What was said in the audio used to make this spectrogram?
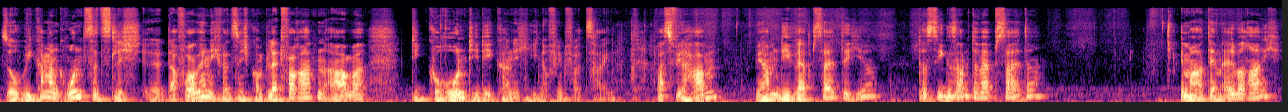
So, wie kann man grundsätzlich äh, da vorgehen? Ich werde es nicht komplett verraten, aber die Grundidee kann ich Ihnen auf jeden Fall zeigen. Was wir haben, wir haben die Webseite hier, das ist die gesamte Webseite im HTML-Bereich,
